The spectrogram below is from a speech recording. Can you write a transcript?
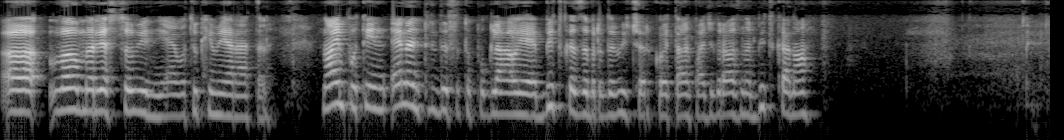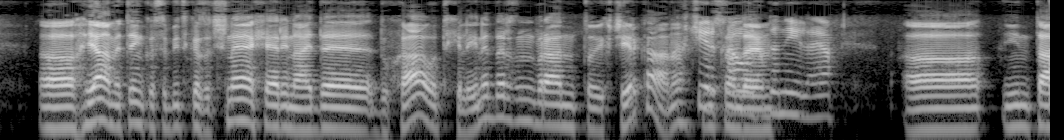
uh, v Mrjascovini, evo tukaj mi je ratelj. No, in potem 31. poglavje, bitka za Bradavičar, ko je ta pač grozna bitka. No. Uh, ja, medtem ko se bitka začne, Harry najde duha od Helene Drzenbran, to je hčerka. ne? Čirka Mislim, da je. od Danila. Ja. Uh, in ta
